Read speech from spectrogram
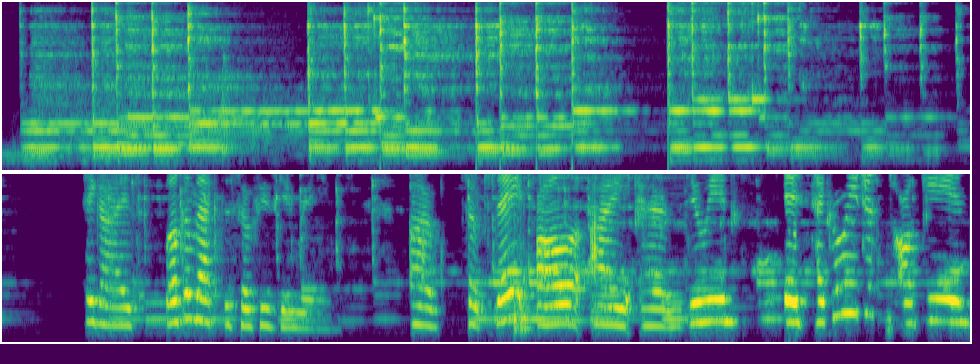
Hey guys, welcome back to Sophie's Game Ratings. Um, so today all I am doing is technically just talking.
